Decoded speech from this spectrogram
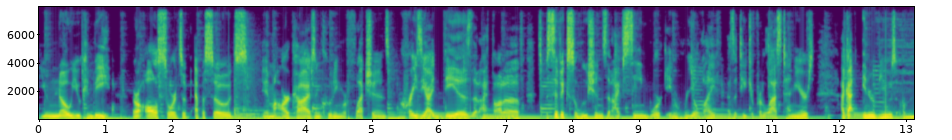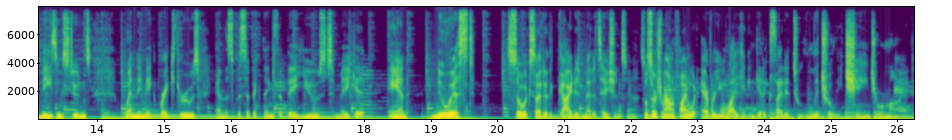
you know you can be. There are all sorts of episodes in my archives, including reflections, crazy ideas that I thought of, specific solutions that I've seen work in real life as a teacher for the last 10 years. I got interviews of amazing students when they make breakthroughs and the specific things that they use to make it. And newest, so excited the guided meditations. So search around and find whatever you like and get excited to literally change your mind.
